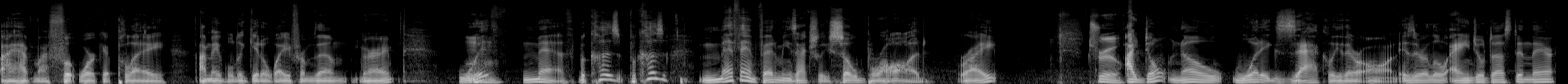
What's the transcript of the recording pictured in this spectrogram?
I have my footwork at play, I'm able to get away from them, right? With mm-hmm. meth, because because methamphetamine is actually so broad, right? True. I don't know what exactly they're on. Is there a little angel dust in there?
